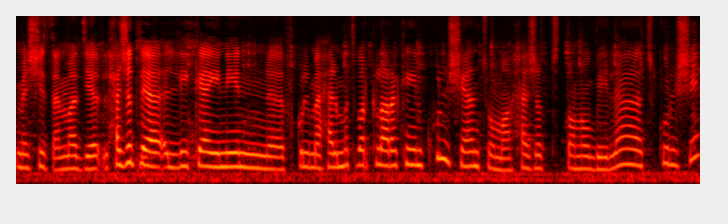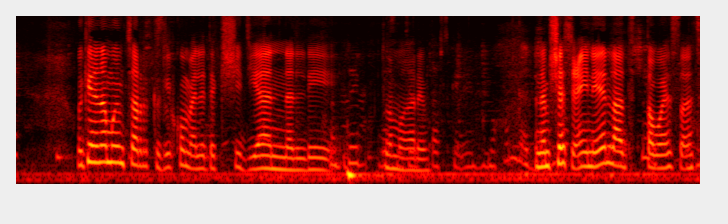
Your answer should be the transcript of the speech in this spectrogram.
ماشي زعما ديال الحاجات اللي كاينين في كل محل. ما تبارك الله راه كاين كلشي هانتوما حاجات الطوموبيلات كلشي ولكن أنا المهم تنركز لكم على داكشي ديالنا اللي في المغرب. أنا مشات عيني لهاد الطويصات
